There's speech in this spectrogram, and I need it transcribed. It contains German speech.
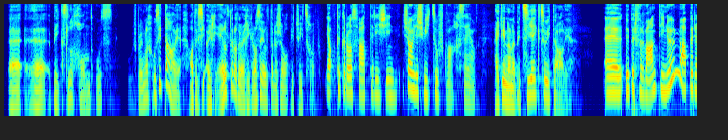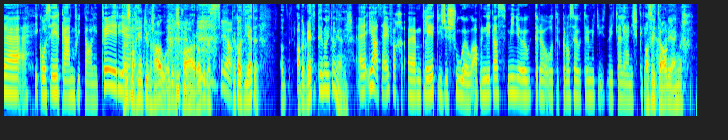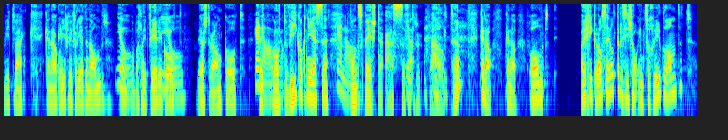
äh, äh, Pixel kommt aus ursprünglich aus Italien. Oder sind eure Eltern oder eure Großeltern schon in die Schweiz gekommen? Ja, der Großvater ist in, schon in der Schweiz aufgewachsen, ja. Habt ihr noch eine Beziehung zu Italien? Äh, über Verwandte nicht mehr, aber äh, ich gehe sehr gerne auf Italien die Ferien. Ah, das mache ich natürlich auch, oder? Das ist klar, oder? Das, ja. Da geht jeder. Aber redet ihr noch Italienisch? Äh, ich habe es einfach ähm, gelernt in der Schule, aber nicht, dass meine Eltern oder Großeltern mit uns noch Italienisch geredet Also Italien eigentlich weit weg, genau gleich wie für jeden anderen, ja. wo man ein bisschen in die Ferien ja. geht, in den Strand geht, genau, geht ja. den Wein genießen genau. und das beste Essen ja. der Welt. genau, genau. Und eure Großeltern sind schon in Zuchwil gelandet?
